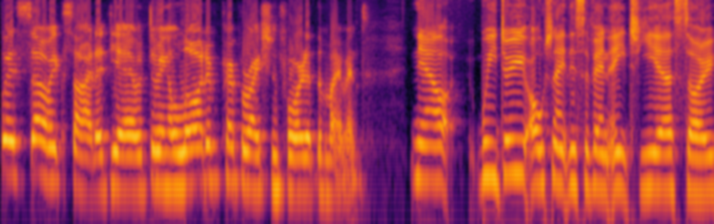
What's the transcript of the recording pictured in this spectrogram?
We're so excited. Yeah, we're doing a lot of preparation for it at the moment. Now, we do alternate this event each year. So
